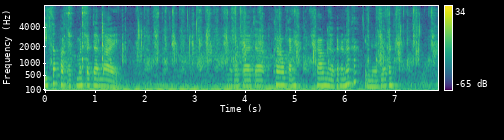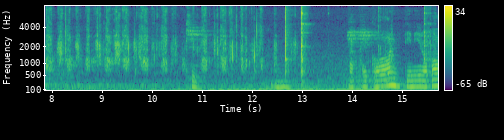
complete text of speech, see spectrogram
อีกสักพักมันก็จะไหลมันก็จะเข้ากันเข้าเนื้อกันนะคะ เป็นเนื้อเดียวกันโอเคผัดไปก่อน ทีนี้เราก็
